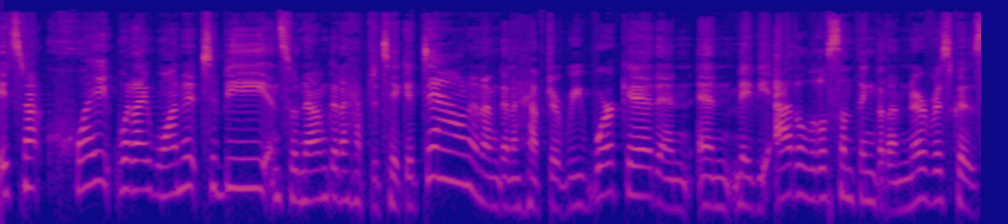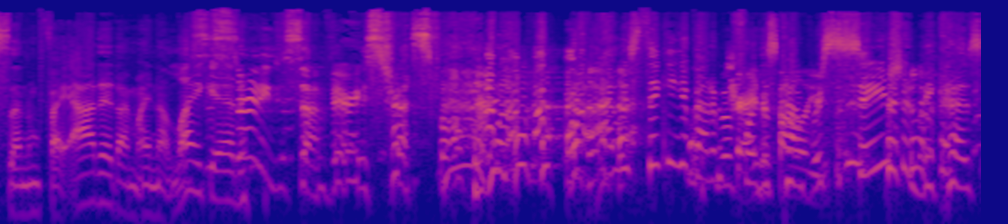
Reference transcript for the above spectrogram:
it's not quite what I want it to be. And so now I'm going to have to take it down and I'm going to have to rework it and, and maybe add a little something, but I'm nervous because then if I add it, I might not like this it. It's starting to sound very stressful. well, I was thinking about it before this conversation because,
